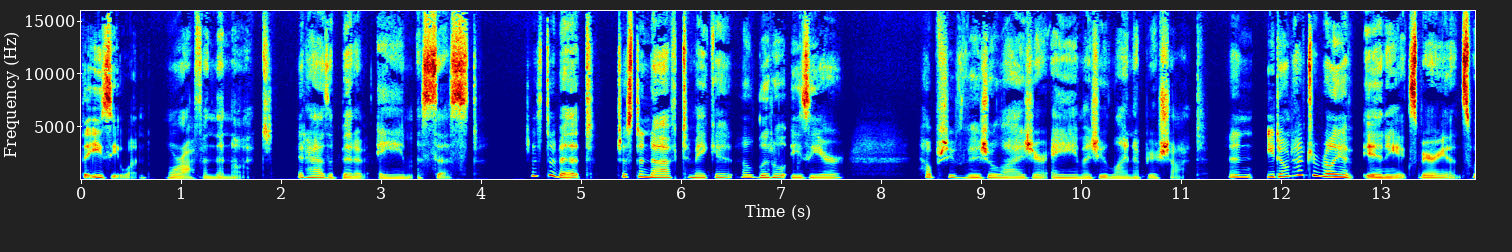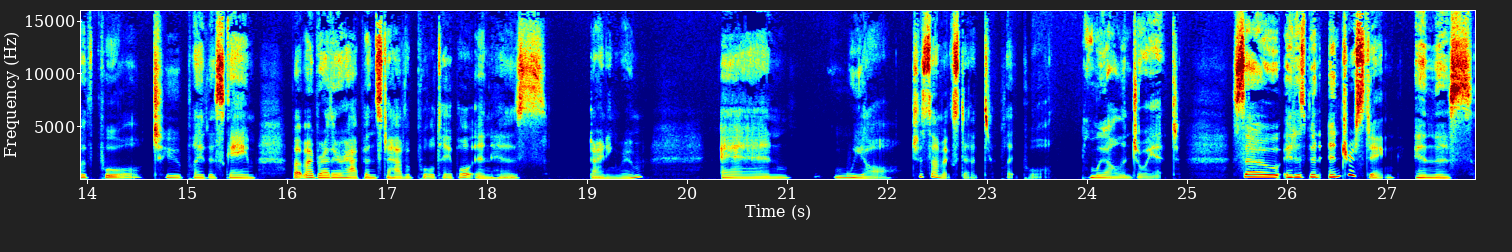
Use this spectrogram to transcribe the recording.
the easy one more often than not. It has a bit of aim assist, just a bit, just enough to make it a little easier. Helps you visualize your aim as you line up your shot. And you don't have to really have any experience with pool to play this game, but my brother happens to have a pool table in his dining room, and we all, to some extent, play pool. We all enjoy it. So it has been interesting in this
